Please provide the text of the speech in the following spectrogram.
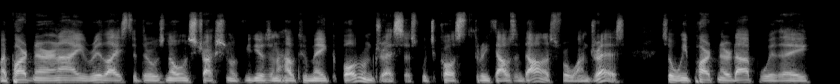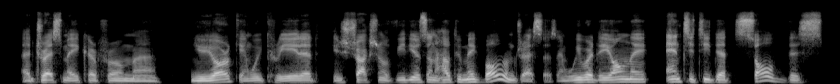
my partner and I realized that there was no instructional videos on how to make ballroom dresses, which cost $3,000 for one dress. So we partnered up with a, a dressmaker from uh, New York, and we created instructional videos on how to make ballroom dresses. And we were the only entity that sold this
